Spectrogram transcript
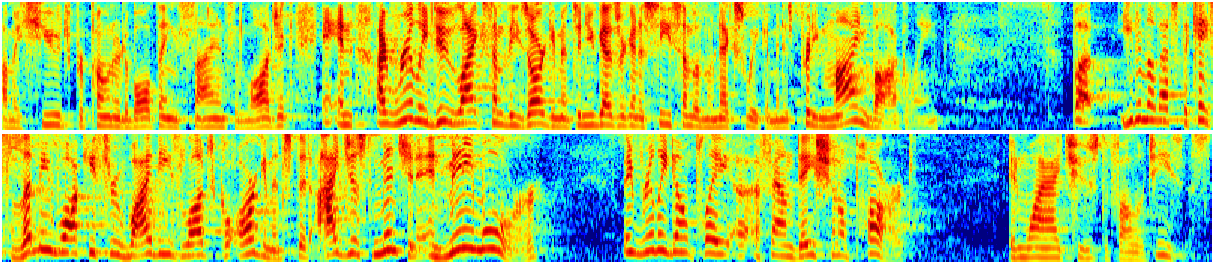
I'm a huge proponent of all things science and logic. And I really do like some of these arguments, and you guys are going to see some of them next week. I mean, it's pretty mind boggling. But even though that's the case, let me walk you through why these logical arguments that I just mentioned and many more, they really don't play a foundational part in why I choose to follow Jesus.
